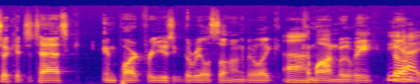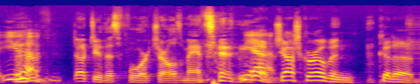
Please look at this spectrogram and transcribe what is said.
took it to task in part for using the real song. They're like, Ah. "Come on, movie, don't, yeah, you have. don't do this for Charles Manson." yeah. Yeah. Josh Groban could have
